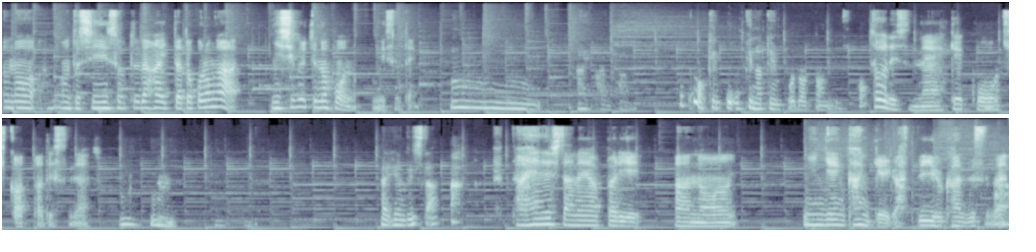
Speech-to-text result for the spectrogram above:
その、ほんと新卒で入ったところが西口の方のお店で。うん。はいはいはい。ここは結構大きな店舗だったんですか？そうですね。結構大きかったですね。うんうんうんうん大変でした？大変でしたね、やっぱり。あの、人間関係がっていう感じですね。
